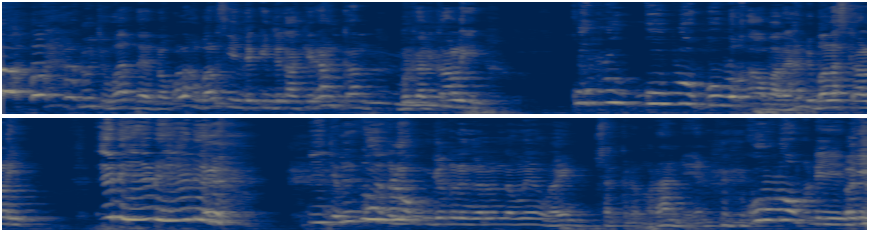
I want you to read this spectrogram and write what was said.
Lucu banget dan Nopal ngebalas injek-injek akhirnya kan berkali-kali. Goblok, goblok, goblok. Kabarnya dibalas kali. Ini, ini, ini. Injek, Nggak goblok. keden- nggak kedengeran nama yang lain Buset kedengeran Den. Goblok di Oh, di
